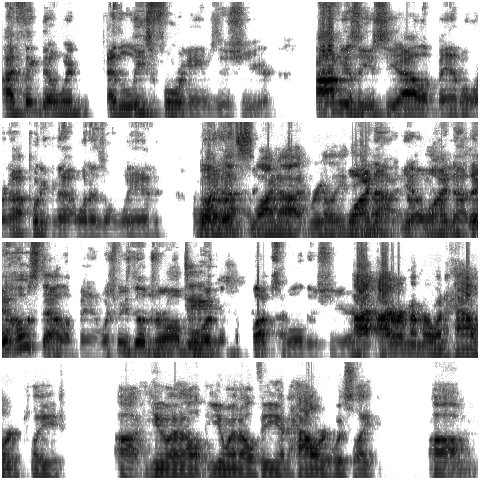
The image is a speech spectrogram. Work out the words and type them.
I think they'll win at least four games this year. Obviously, you see Alabama. We're not putting that one as a win. Why not? Why not? Really? Why not? Yeah, why not? They host Alabama, which means they'll draw Dude, more than the Bucks will this year. I, I remember when Howard played uh, UNL, UNLV, and Howard was like um,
